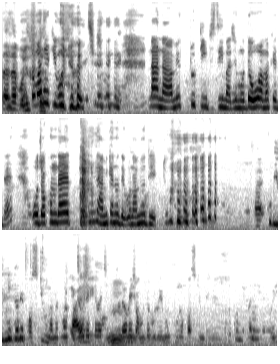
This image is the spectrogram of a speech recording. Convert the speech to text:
দাদা বলুন। তোমাদের কি মনে হচ্ছে? না না আমি একটু টিপস দিই মাঝে মধ্যে ও আমাকে দেয়। ও যখন দেয় আমি কেন দেবো না? আমিও দিই একটু। খুব ইউনিক ধরনের কস্টিউম আমরা তোমার পায়েও দেখতে পাচ্ছি। বেশ অভূতপূর্ব এবং পুরো কস্টিউমটা কতক্ষণ মানে তৈরি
